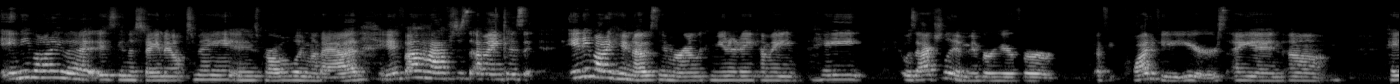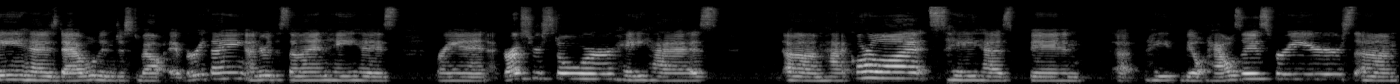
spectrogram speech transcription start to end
anybody that is going to stand out to me is probably my dad. If I have to, I mean, because anybody who knows him around the community, I mean, he was actually a member here for a few, quite a few years, and um, he has dabbled in just about everything under the sun. He has ran a grocery store. He has um, had car lots. He has been uh, he built houses for years. Um,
